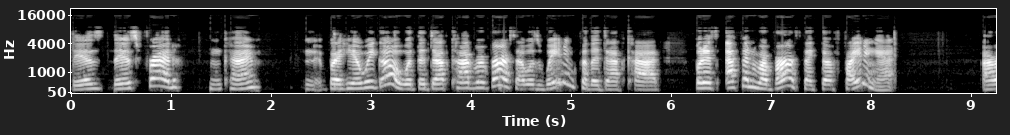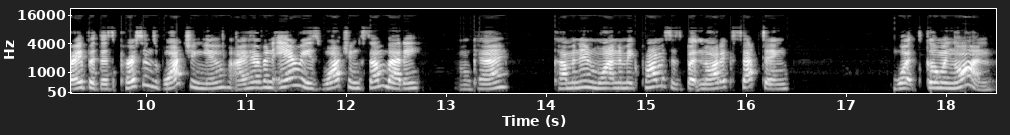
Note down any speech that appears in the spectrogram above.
There's there's Fred. Okay. But here we go with the death card reverse. I was waiting for the death card, but it's effing reverse, like they're fighting it. All right, but this person's watching you. I have an Aries watching somebody, okay? Coming in wanting to make promises, but not accepting what's going on.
